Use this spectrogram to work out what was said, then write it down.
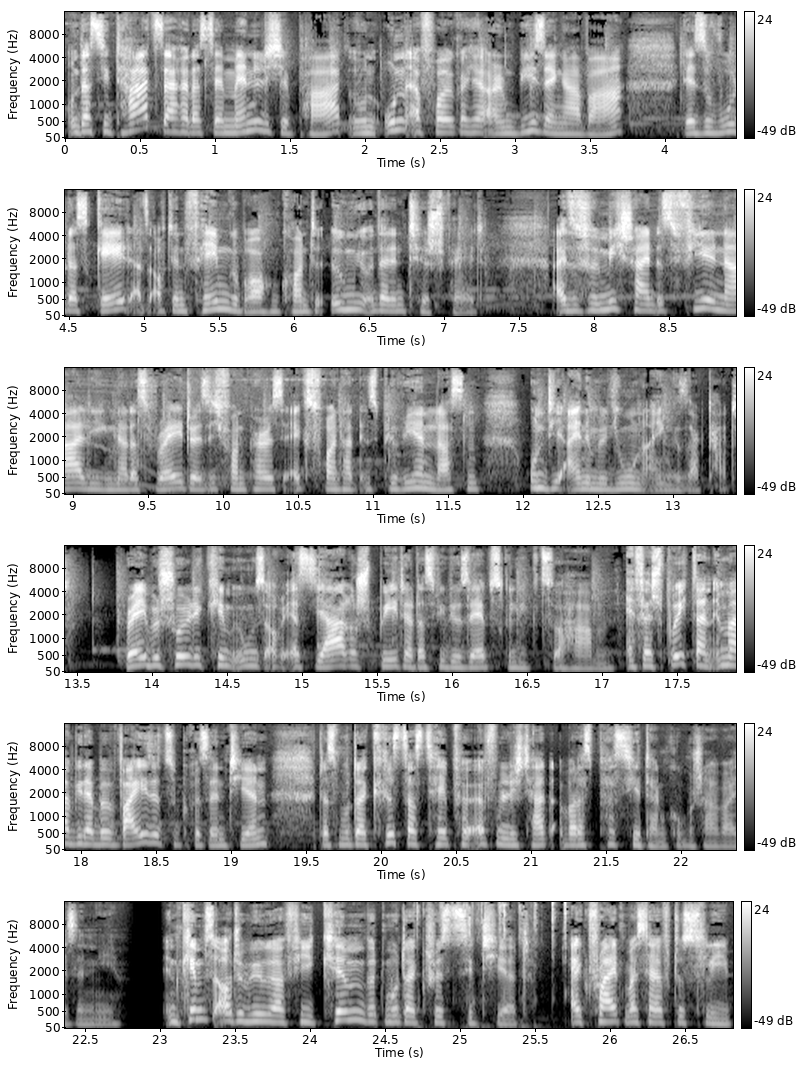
Und dass die Tatsache, dass der männliche Part so ein unerfolgreicher RB-Sänger war, der sowohl das Geld als auch den Fame gebrauchen konnte, irgendwie unter den Tisch fällt. Also für mich scheint es viel naheliegender, dass Ray J sich von Paris Ex-Freund hat inspirieren lassen und die eine Million eingesagt hat. Ray beschuldigt Kim übrigens auch erst Jahre später, das Video selbst geleakt zu haben. Er verspricht dann immer wieder Beweise zu präsentieren, dass Mutter Chris das Tape veröffentlicht hat, aber das passiert dann komischerweise nie. In Kims Autobiografie Kim wird Mutter Chris zitiert. I cried myself to sleep.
